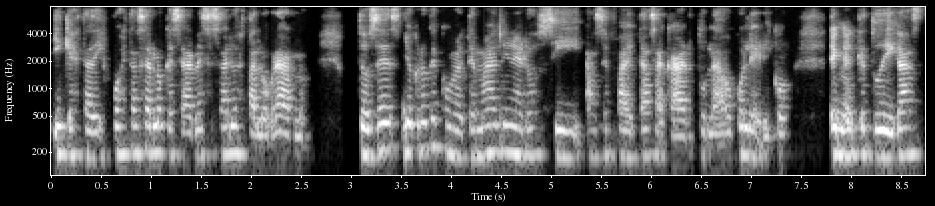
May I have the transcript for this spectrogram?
y que está dispuesta a hacer lo que sea necesario hasta lograrlo. Entonces, yo creo que con el tema del dinero sí hace falta sacar tu lado colérico en el que tú digas,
